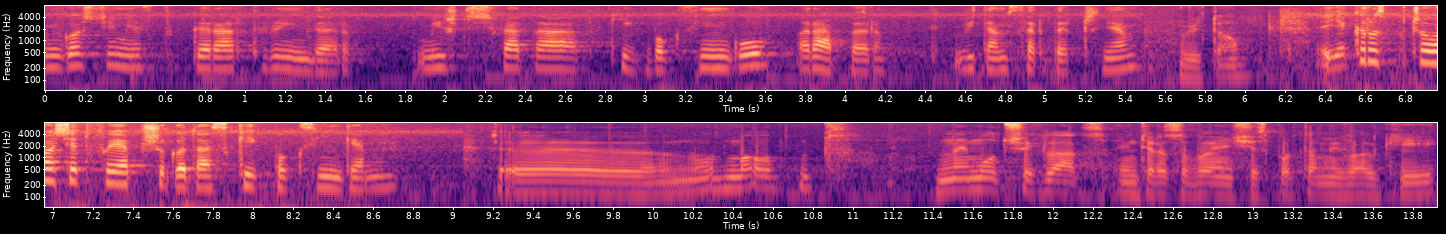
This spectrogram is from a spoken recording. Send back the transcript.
Moim gościem jest Gerard Rinder, mistrz świata w kickboxingu, raper. Witam serdecznie. Witam. Jak rozpoczęła się Twoja przygoda z kickboxingiem? E, no, no, od najmłodszych lat interesowałem się sportami walki.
